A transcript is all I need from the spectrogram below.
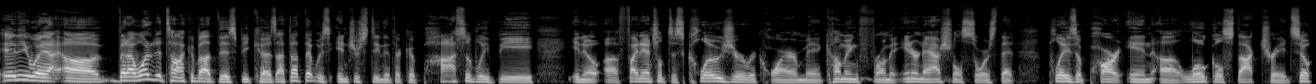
anyway, uh, but I wanted to talk about this because I thought that was interesting that there could possibly be, you know, a financial disclosure requirement coming from an international source that plays a part in uh, local stock trade. So,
